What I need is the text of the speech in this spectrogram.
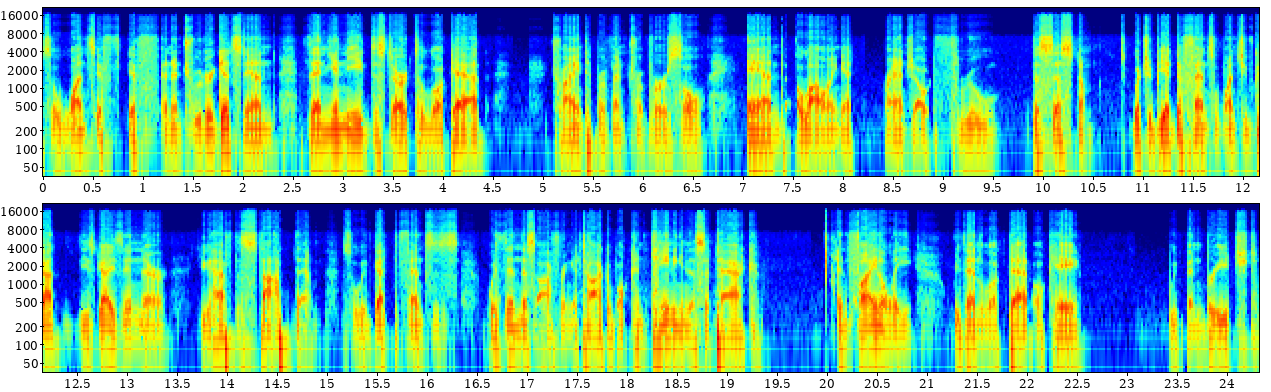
So once if if an intruder gets in, then you need to start to look at trying to prevent traversal and allowing it branch out through the system, which would be a defense. Once you've got these guys in there, you have to stop them. So we've got defenses within this offering to talk about containing this attack. And finally, we then looked at okay, we've been breached.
